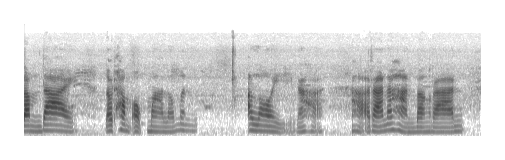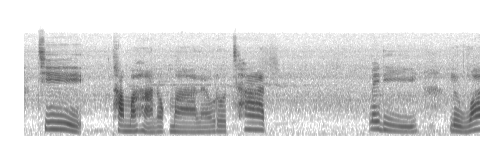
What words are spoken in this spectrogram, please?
จำได้ แล้วทำออกมาแล้วมันอร่อยนะคะ ร้านอาหารบางร้าน ที่ทำอาหารออกมาแล้วรสชาติไม่ดี หรือว่า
